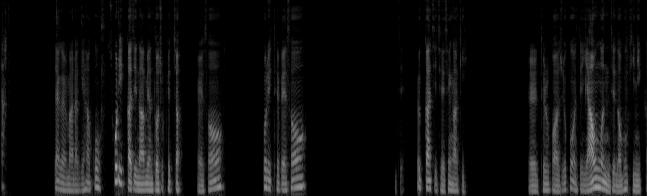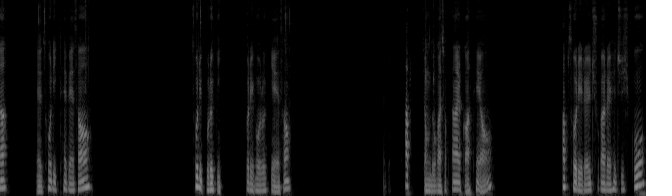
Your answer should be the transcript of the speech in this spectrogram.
짝 짝을 말하게 하고 소리까지 나면 더 좋겠죠? 그래서 소리 탭에서 이제 끝까지 재생하기를 들고 와주고 이제 야옹은 이제 너무 기니까 네, 소리 탭에서 소리 고르기 소리 고르기에서 팝 정도가 적당할 것 같아요. 팝 소리를 추가를 해주시고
